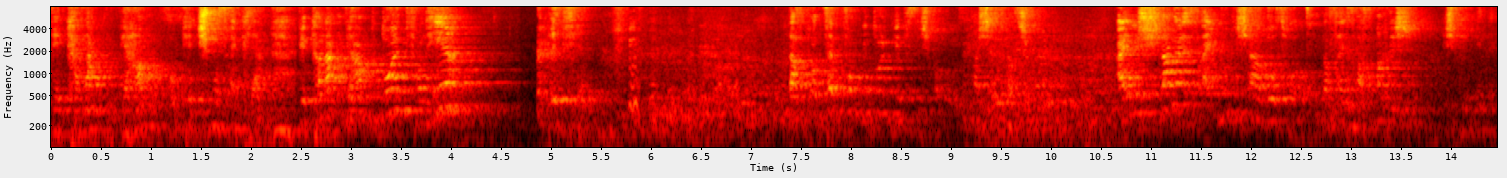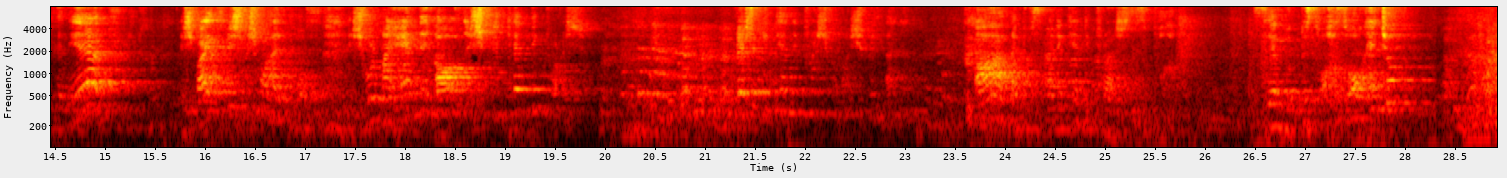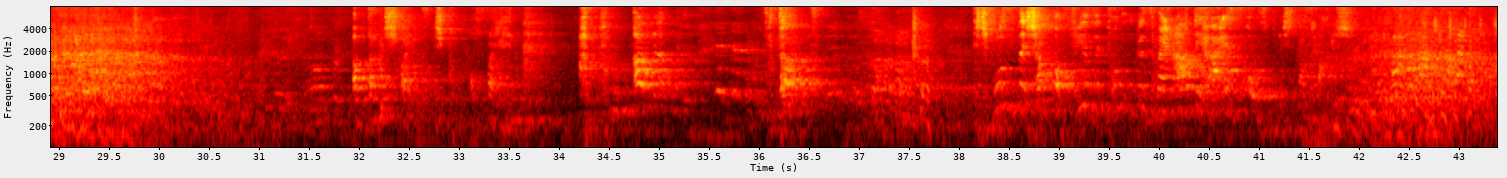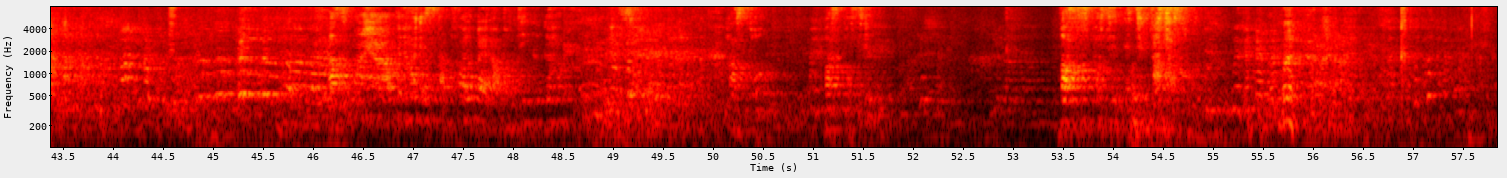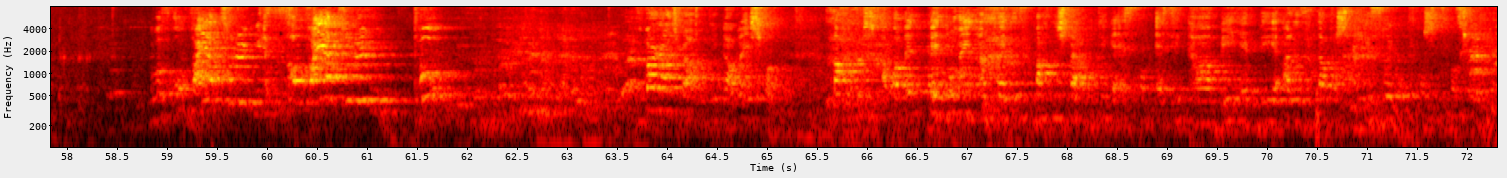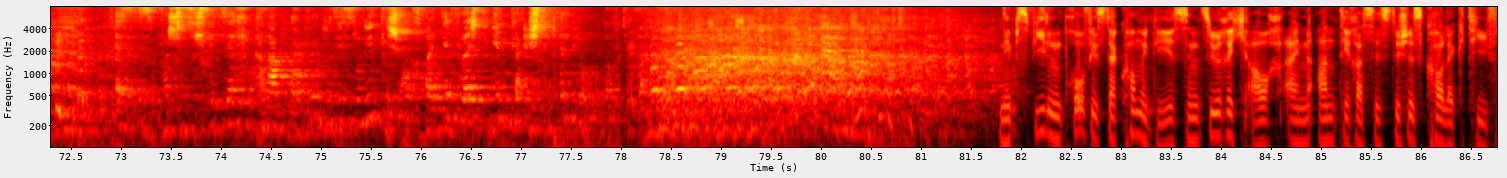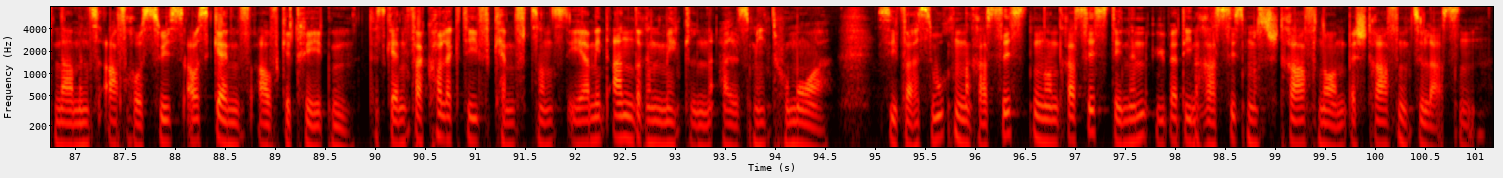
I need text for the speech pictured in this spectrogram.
Wir Kanaken, wir haben, okay, ich muss erklären. Wir Kanaken, wir haben Geduld von hier bis hier. Das Konzept von Geduld gibt es nicht bei uns. Verstehst du, was ich meine? Eine Schlange ist eine wirkliche Herausforderung. Das heißt, was mache ich? Ich bin trainiert. Ich weiß, wie ich mich verhalten muss. Ich hole mein Handy raus, ich spiele Candy Crush. Wer spielt Candy Crush von euch? Spielt einer? Ah, da gibt es eine Candy Crush. Super. Sehr gut. Bist du, hast du auch keinen Job? Aber dann Schweiz. Ich gucke auf mein Handy. Alle. Verdammt. Ich wusste, ich habe noch vier Sekunden, bis mein ADHS ausbricht. Was mache ich? Hast du mal einen ADHS-Anfall bei der Apotheke gehabt? Hast du? Was passiert? Was ist passiert? Erzähl, was hast du? Du hast auch weiter zu lügen. Es ist auch weiter zu lügen. Puh. Sie war gar nicht der Apotheke, aber ich war. Mach nicht, aber wenn, wenn du einen Anfall kriegst, mach nicht bei Apotheke. Es kommt SEK, BND, alle sind da so. Verstehst du, was? Es ist, verstehst speziell für Kanaken. Du siehst so niedlich aus. Bei dir vielleicht, geben dir ein Stipendium oder. Nebst vielen Profis der Comedy ist in Zürich auch ein antirassistisches Kollektiv namens Afro-Suisse aus Genf aufgetreten. Das Genfer Kollektiv kämpft sonst eher mit anderen Mitteln als mit Humor. Sie versuchen Rassisten und Rassistinnen über die Rassismusstrafnorm bestrafen zu lassen.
